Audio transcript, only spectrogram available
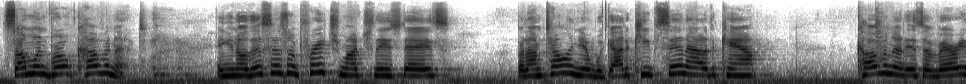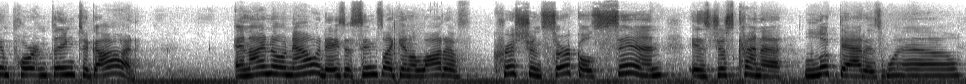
Someone broke covenant. And you know, this isn't preached much these days, but I'm telling you, we got to keep sin out of the camp. Covenant is a very important thing to God. And I know nowadays it seems like in a lot of Christian circles, sin is just kind of looked at as, well,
